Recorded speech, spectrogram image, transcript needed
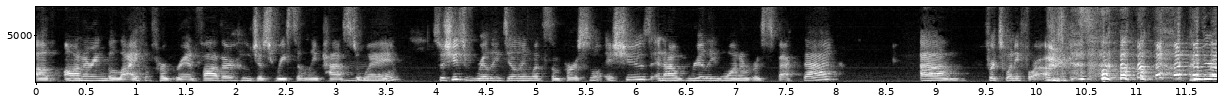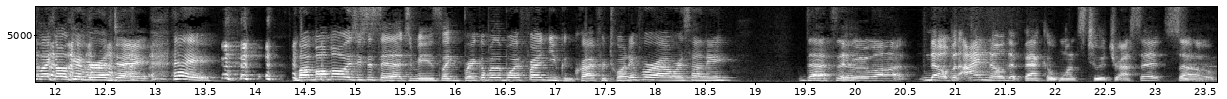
of honoring the life of her grandfather who just recently passed Mhm. away. So she's really dealing with some personal issues, and I really want to respect that um, for 24 hours. And you're like, I'll give her a day. Hey, my mom always used to say that to me. It's like, break up with a boyfriend, you can cry for 24 hours, honey. That's it. No, but I know that Becca wants to address it. So,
